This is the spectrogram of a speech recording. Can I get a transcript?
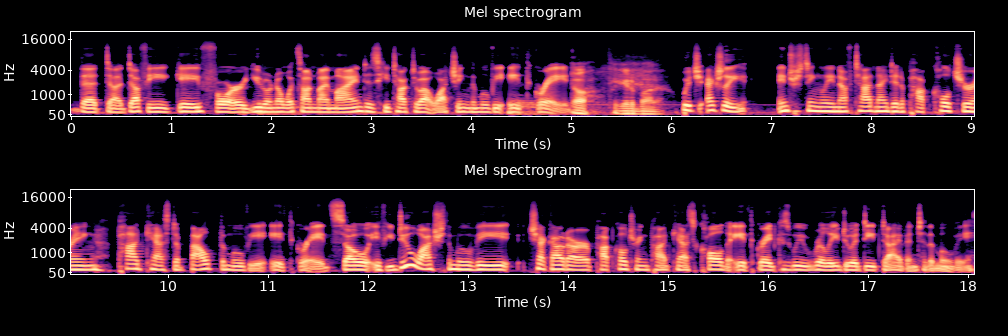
that uh, duffy gave for you don't know what's on my mind is he talked about watching the movie eighth grade oh, forget about it. which actually interestingly enough todd and i did a pop culturing podcast about the movie eighth grade so if you do watch the movie check out our pop culturing podcast called eighth grade because we really do a deep dive into the movie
